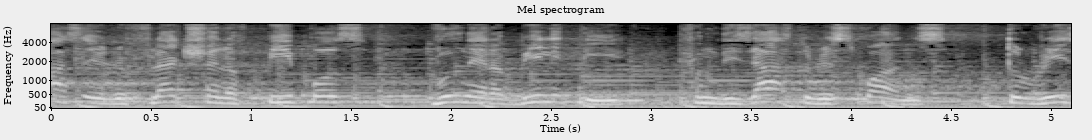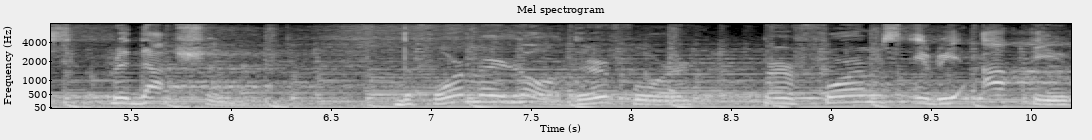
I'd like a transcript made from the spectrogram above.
as a reflection of people's vulnerability from disaster response to risk reduction. The former law, therefore, performs a reactive,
